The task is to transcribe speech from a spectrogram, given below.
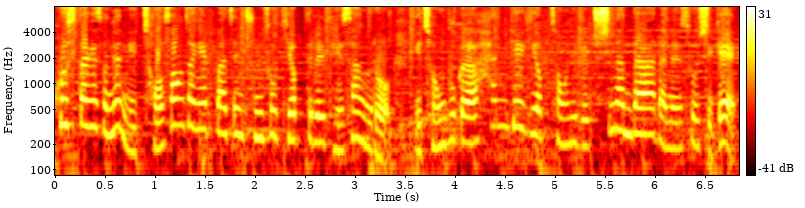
코스닥에서는 이 저성장에 빠진 중소기업들을 대상으로 이 정부가 한계 기업 정리를 추진한다라는 소식에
